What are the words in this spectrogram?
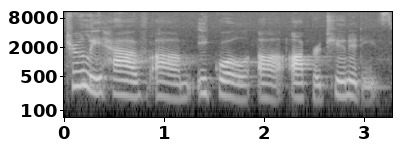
truly have um, equal uh, opportunities.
